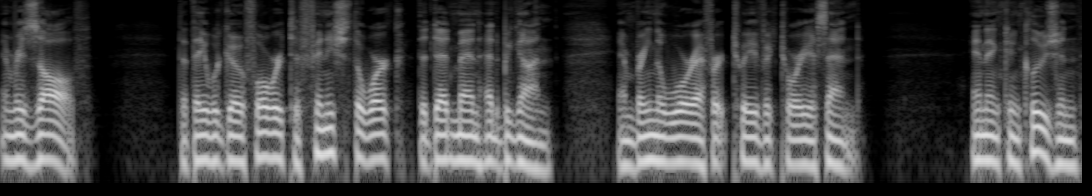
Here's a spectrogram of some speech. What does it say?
and resolve that they would go forward to finish the work the dead men had begun and bring the war effort to a victorious end. And in conclusion,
